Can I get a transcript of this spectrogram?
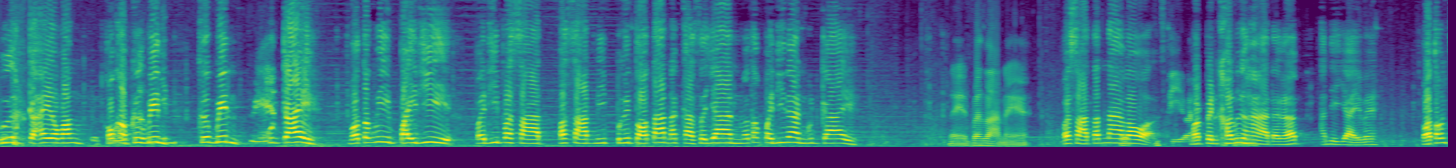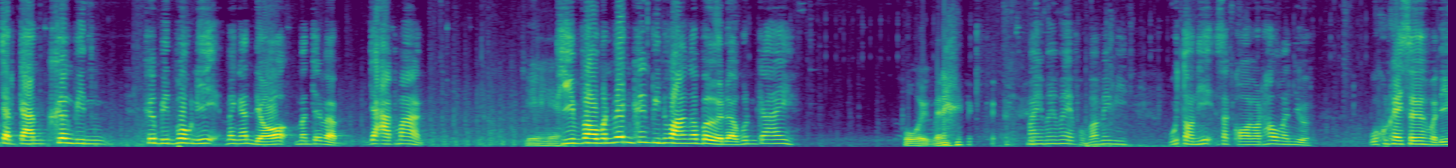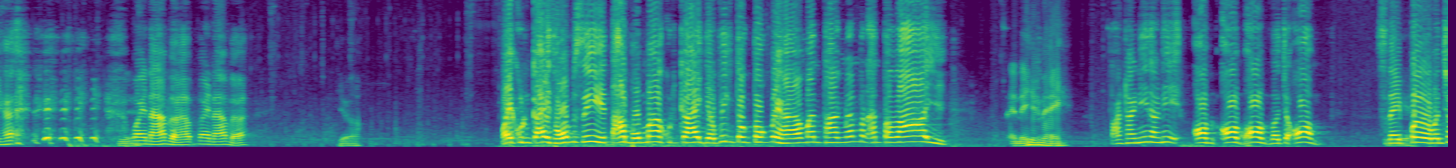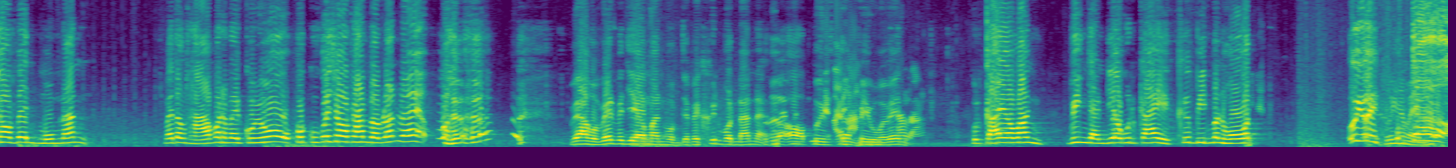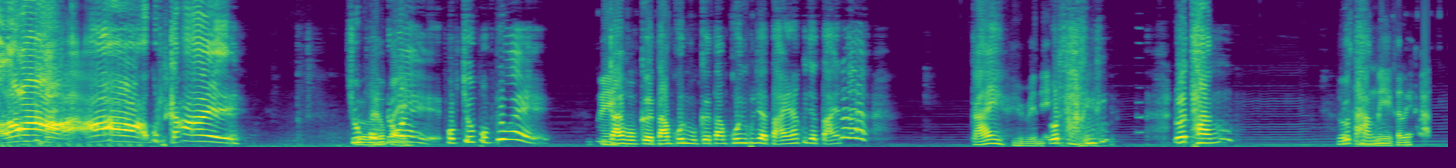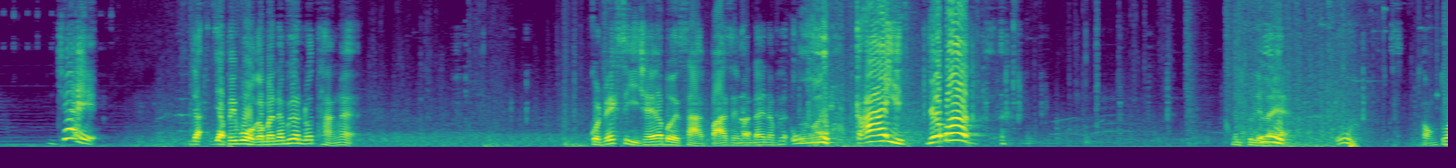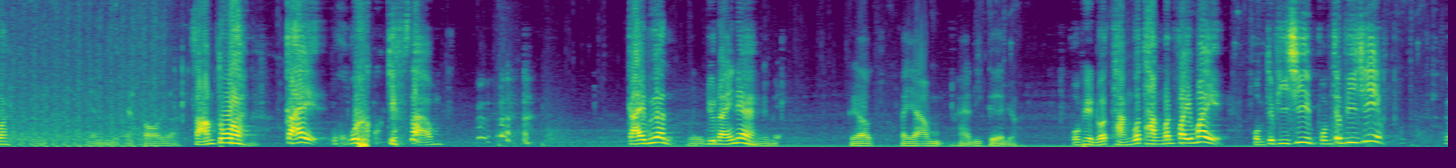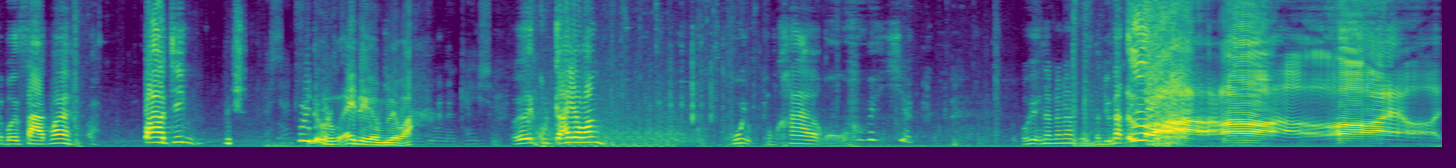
คุณกายระวังเขาขับเครื่องบิน เครื่องบิน คุณกายเราต้องวิ่งไปที่ไปที่ปราสาทปราสาทมีปืนต่อต้านอากาศยานเราต้องไปที่นั่นคุณกายไหนภาษาทไหนอะปราสาทตัดหน้าเราอะสีวะมันเป็นคฤหาสน์นะครับ อันใหญ่ๆไปเราต้องจัดการเครื่องบินเครื่องบินพวกนี้ไม่งั้นเดี๋ยวมันจะแบบยากมากเย้ทีมเรามันเล่นเครื่องบินวางระเบิดอะคุณกายโปรอีกไหมเนี่ยไม่ไม่ไม่ผมว่าไม่มีอุ้ยตอนนี้สกอร์เราเท่ากันอยู่อุ้ยคุณไคเซอร์สวัสดีฮะว่ายน้ำเหรอครับว่ายน้ำเหรอเดี๋ยวไปคุณไกายโถมสิตามผมมาคุณไกายอย่าวิ่งตรงๆไปหามันทางนั้นมันอันตรายไหนไหนอยู่ไหนทางทางนี้ทางนี้อ้อมอ้อมอ้อมเราจะอ้อมสไนเปอร์มันชอบเล่นมุมนั้น ไม่ต้องถามว่าทำไมกูรู้เพราะกูก็ชอบทำแบบนั้นแหละเวลาผมเล่นเป็นเยอรมันผมจะไปขึ้นบนนั้นอะแล้วเอาปืนสติกฟิลมาเล่นข้งหลัง คุณไกายระวังวิ่งอย่างเดียวคุณไกายเครื่องบินมันโหดอุ้ยอุ้ยเฮ้ยผมทำไม เจออ้าอ้าคุณไกายชุบผมโดนอะไรเข้าไปด้วย ผมชุบผมด้วยคุณกายผมเกิดตามคุณผมเกิดตามคุณคุณจะตายนะคุณจะตายนะกายไม่ได้รถถัง รถถังรถถังนี่เขาเรียกอัดใช่ อย่าอย่าไปบวกกับมันนะเพื่อนรถถังอะ กดเลขสี่ใช้ระเบิดสาดปาใส่มันได้นะเพื่อน โอ้โหกายเยอะมาก มันปืนอะไรอะอู้สองตัวยันแอสซอลด้วยสามตัวกายโอ้โหกูเก็บสามกายเพื่อน อยู่ไหนเนี่ย ไม่เป็นเดี๋ยวพยายามหาที่เกิดอยู่ผมเห็นรถถังรถถังมันไฟไหม้ ผมจะพีชีพ ผมจะพีชีพระเบิดสากมาป้าจริง ไม่โดนไอ้เดิมเลยวะ เอ้ย คุณไกด์ระวังอุ้ยผมฆ่า โอ้ยเหี้ย โอ้ยนั่นนั่นนั่นมันอยู่นั่นเออ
